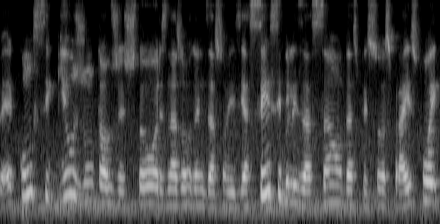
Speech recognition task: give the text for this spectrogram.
eh, conseguiu junto aos gestores, nas organizações e a sensibilização das pessoas para isso foi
